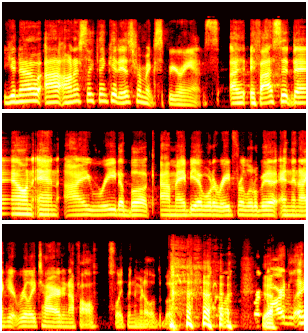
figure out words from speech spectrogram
You know, I honestly think it is from experience. I, if I sit down and I read a book, I may be able to read for a little bit, and then I get really tired and I fall asleep in the middle of the book. regardless, yeah.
